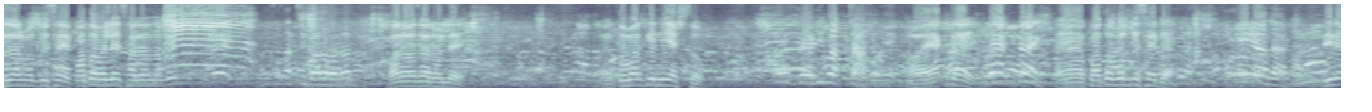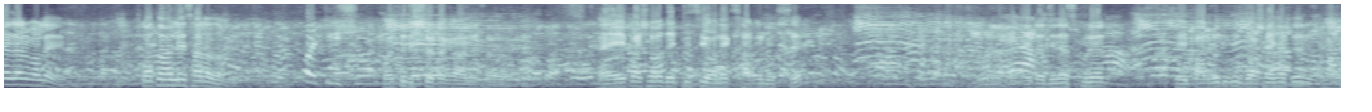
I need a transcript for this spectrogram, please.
হাজার বলতেছে। কত হলে ছাড়া যাবে? আমি তো যাচ্ছি বারো হাজার বারো হাজার হলে তোমার কি নিয়ে আসছো? একটাই? একটাই কত বলতেছে এটা? তিন হাজার বলে। কত হলে ছাড়া যাবে? পঁয়ত্রিশশো। পঁয়ত্রিশশো টাকা হলে ছাড়া এই পাশেও দেখতেছি অনেক ছাগল উঠছে। এটা দিনাজপুরের সেই পার্বতীপুর জসাইহাটের হ্যাঁ,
